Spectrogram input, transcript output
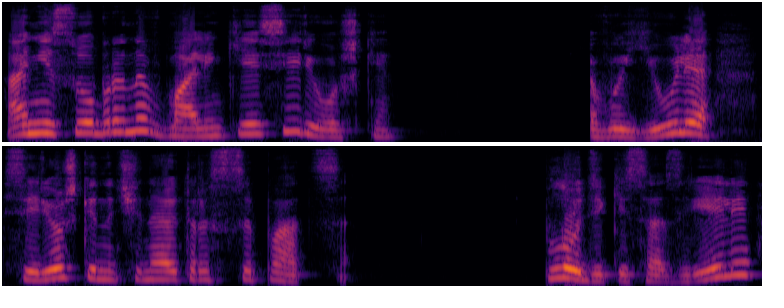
Они собраны в маленькие сережки. В июле сережки начинают рассыпаться. Плодики созрели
